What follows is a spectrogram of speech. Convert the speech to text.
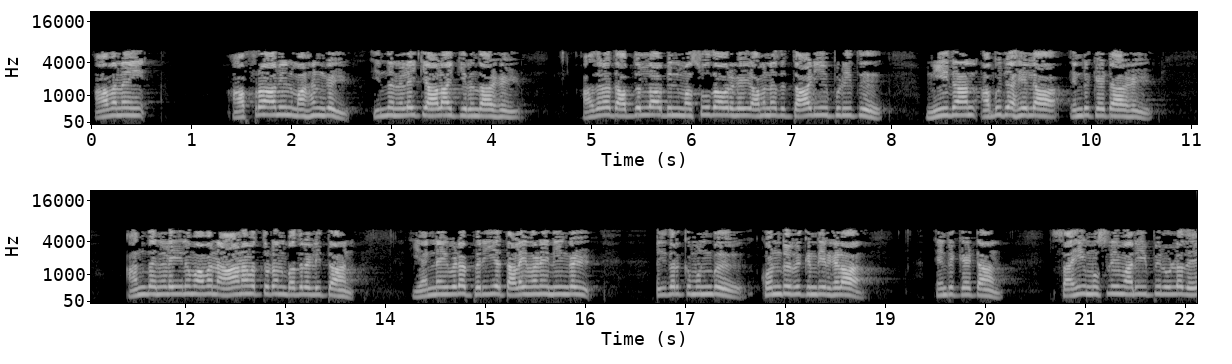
அவனை அஃப்ராவின் மகன்கள் இந்த நிலைக்கு ஆளாக்கியிருந்தார்கள். ஹசரத் அப்துல்லா பின் மசூத் அவர்கள் அவனது தாடியை பிடித்து நீதான் அபுஜஹிலா என்று கேட்டார்கள். அந்த நிலையிலும் அவன் ஆணவத்துடன் பதிலளித்தான். என்னை விட பெரிய தலைவனை நீங்கள் இதற்கு முன்பு கொன்றிருக்கின்றீர்களா? என்று கேட்டான். சஹி முஸ்லிம் அறிவிப்பில் உள்ளது.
